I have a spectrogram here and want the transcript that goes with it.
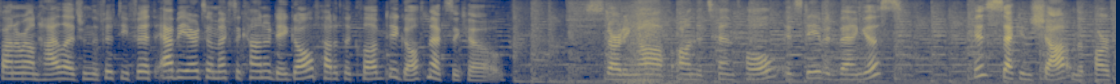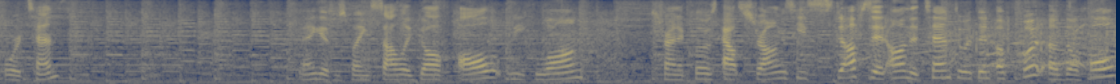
Final round highlights from the 55th Abierto Mexicano de Golf held at the Club de Golf Mexico. Starting off on the 10th hole, it's David Vanegas. His second shot on the par 4 10th. Vanegas was playing solid golf all week long. He's trying to close out strong as he stuffs it on the 10th to within a foot of the hole,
